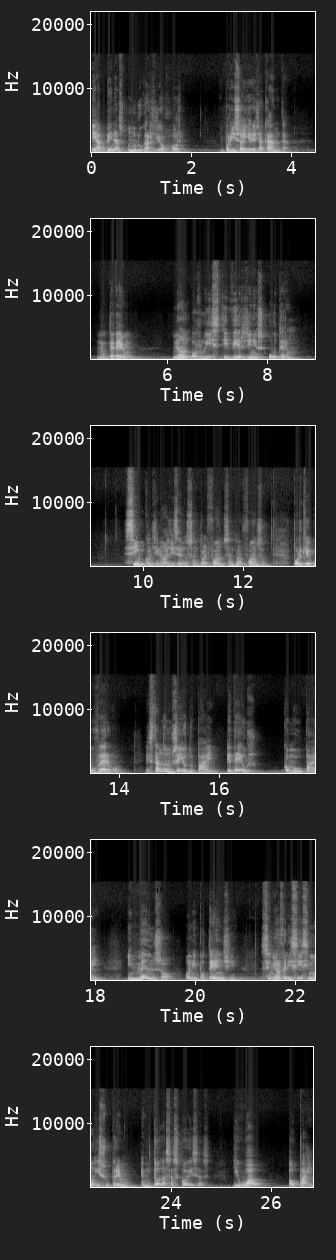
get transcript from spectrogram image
é apenas um lugar de horror e por isso a igreja canta no Te Deum, non oruisti virginis uterum. Sim, continua dizendo Santo Alfonso, Santo Alfonso, porque o Verbo, estando no seio do Pai, é Deus, como o Pai, imenso, onipotente, Senhor felicíssimo e supremo, em todas as coisas, igual ao Pai.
